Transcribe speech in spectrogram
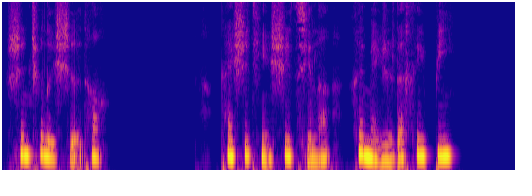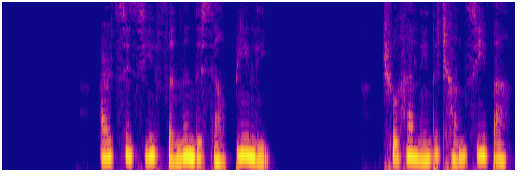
伸出了舌头，开始舔舐起了黑美人的黑逼。而自己粉嫩的小臂里，楚汉林的长鸡巴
